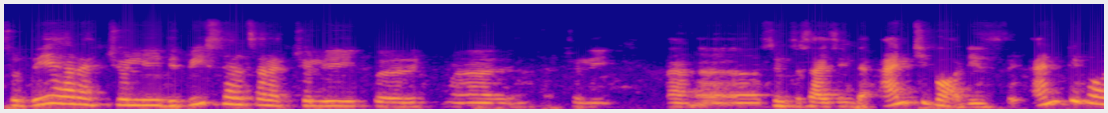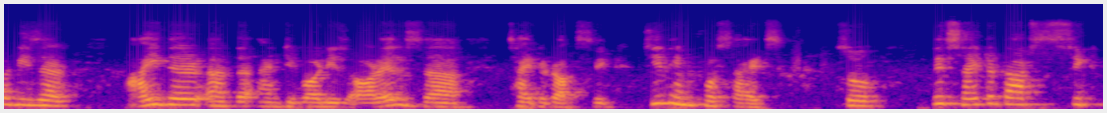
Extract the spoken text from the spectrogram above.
so they are actually the B cells are actually uh, uh actually uh, synthesizing the antibodies. The antibodies are either uh, the antibodies or else the cytotoxic T lymphocytes. So these cytotoxic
